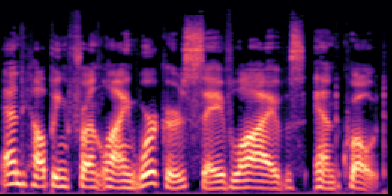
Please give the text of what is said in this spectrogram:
and helping frontline workers save lives, end quote.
